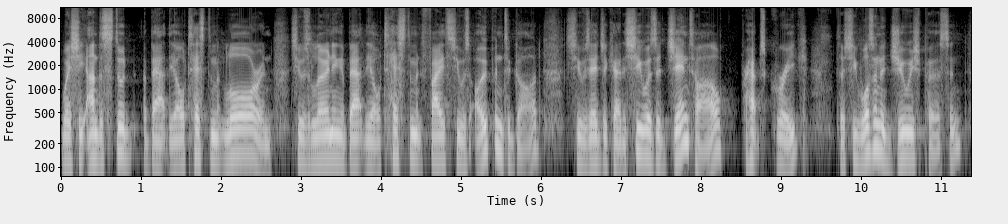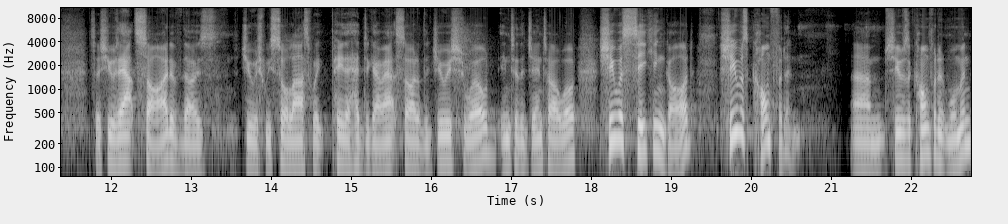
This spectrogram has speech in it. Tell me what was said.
where she understood about the Old Testament law and she was learning about the Old Testament faith. She was open to God, she was educated. She was a Gentile, perhaps Greek, so she wasn't a Jewish person. So she was outside of those Jewish. We saw last week Peter had to go outside of the Jewish world into the Gentile world. She was seeking God. She was confident. Um, she was a confident woman.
